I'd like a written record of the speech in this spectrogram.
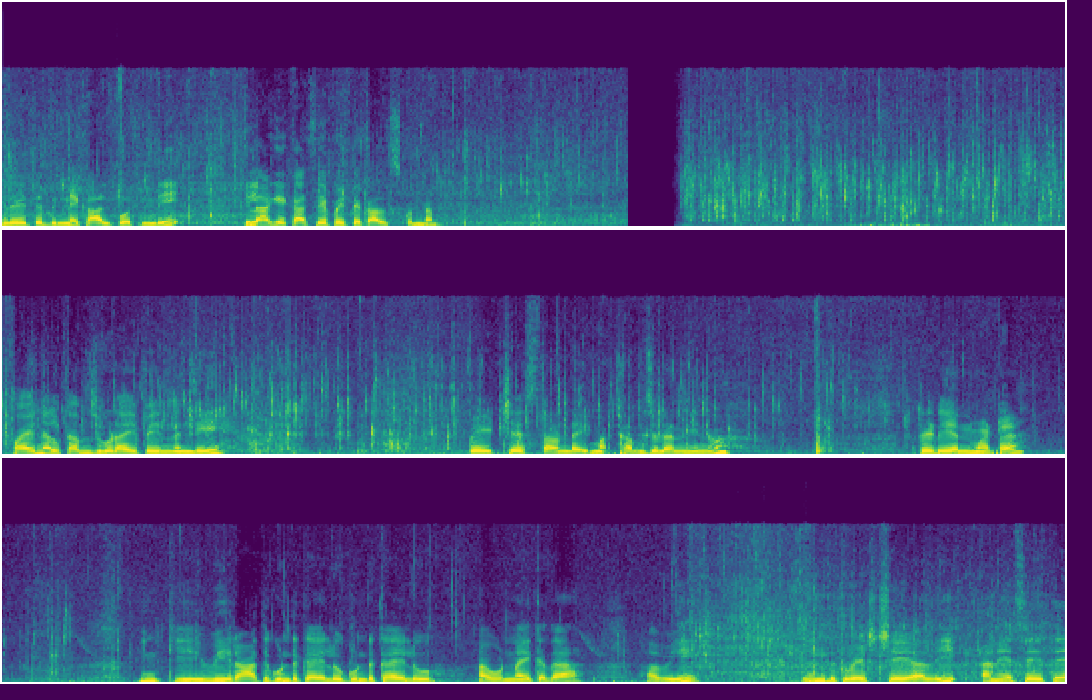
ఇదైతే బిన్నే కాలిపోతుంది. ఇలాగే కాసేపు అయితే కాల్చుకుందాం. ఫైనల్ కమ్జు కూడా అయిపోయిందండి. వెయిట్ చేస్తూ ఉండాయి మా కమ్జులన్నీను రెడీ అన్నమాట. ఇంక ఇవి రాతి గుండెకాయలు గుండెకాయలు అవి ఉన్నాయి కదా అవి ఎందుకు వేస్ట్ చేయాలి అనేసి అయితే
